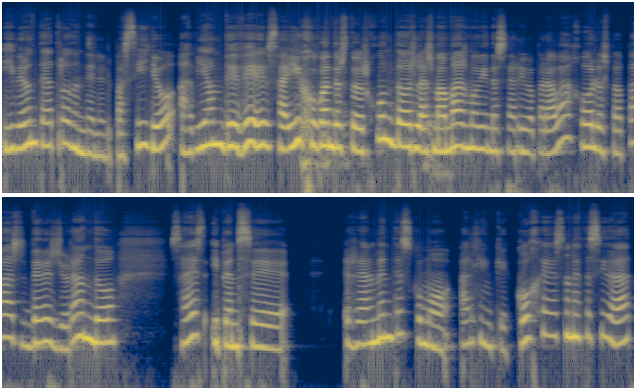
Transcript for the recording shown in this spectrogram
y ver un teatro donde en el pasillo habían bebés ahí jugando todos juntos, las mamás moviéndose arriba para abajo, los papás, bebés llorando, ¿sabes? Y pensé, realmente es como alguien que coge esa necesidad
